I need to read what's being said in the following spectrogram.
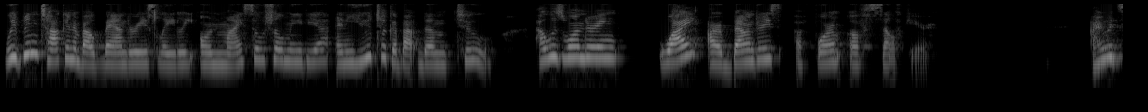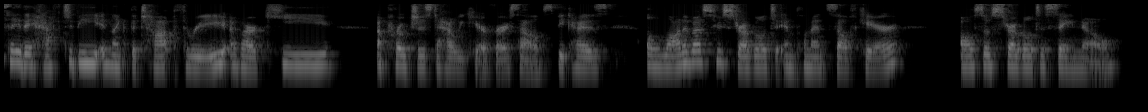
we've been talking about boundaries lately on my social media and you talk about them too. I was wondering why are boundaries a form of self-care? I would say they have to be in like the top three of our key approaches to how we care for ourselves because a lot of us who struggle to implement self care also struggle to say no,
